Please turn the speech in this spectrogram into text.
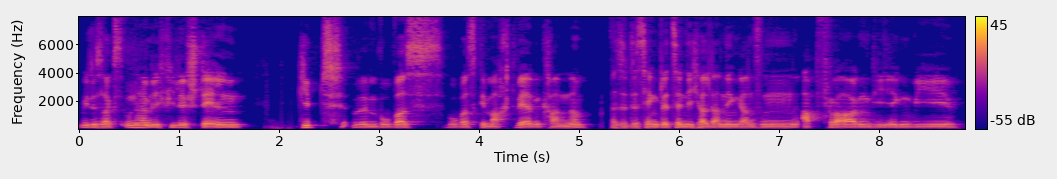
wie du sagst, unheimlich viele Stellen gibt, ähm, wo was, wo was gemacht werden kann. Ne? Also das hängt letztendlich halt an den ganzen Abfragen, die irgendwie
